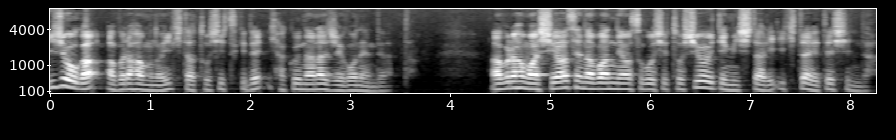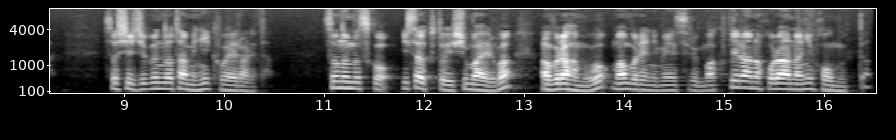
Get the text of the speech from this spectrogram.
以上がアブラハムの生きた年月で175年であった。アブラハムは幸せな晩年を過ごし、年老いて満ちたり、生き絶えて死んだ。そして自分のために加えられた。その息子、イサクとイシュマエルは、アブラハムをマムレに面するマクペラのホラー穴に葬った。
